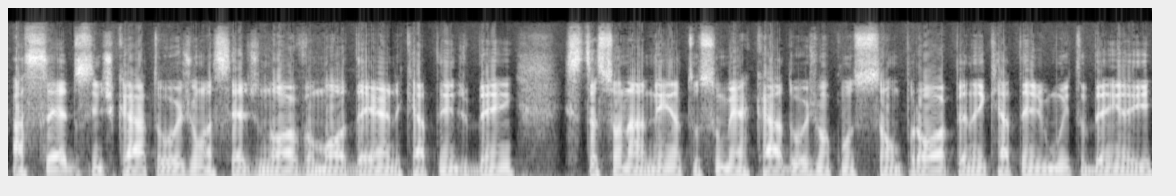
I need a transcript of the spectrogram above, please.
a sede do sindicato hoje é uma sede nova, moderna, que atende bem, estacionamento, o supermercado hoje é uma construção própria, né, que atende muito bem aí,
